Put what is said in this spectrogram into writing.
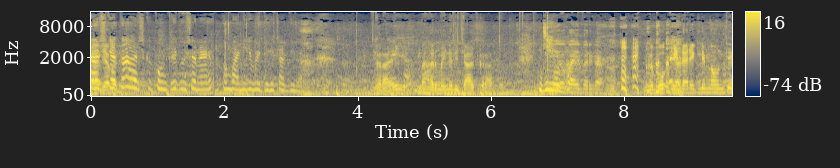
Harsh कहता हर्ष का कंट्रीब्यूशन है अंबानी की बेटी की शादी में कराया ही है। मैं हर महीने रिचार्ज कराता हूँ। जियो फाइबर का। मतलब वो इनडायरेक्टली मैं उनके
